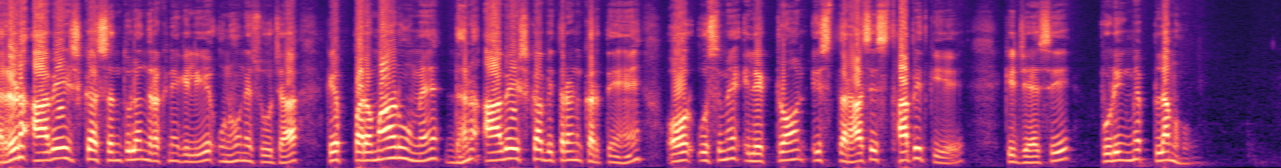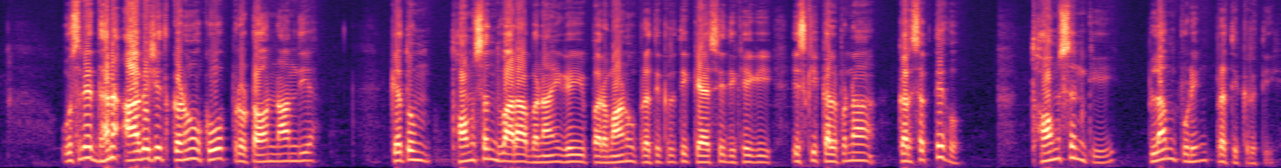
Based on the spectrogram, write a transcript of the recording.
ऋण आवेश का संतुलन रखने के लिए उन्होंने सोचा कि परमाणु में धन आवेश का वितरण करते हैं और उसमें इलेक्ट्रॉन इस तरह से स्थापित किए कि जैसे पुडिंग में प्लम हो। उसने धन आवेशित कणों को प्रोटॉन नाम दिया। क्या तुम थॉमसन द्वारा बनाई गई परमाणु प्रतिकृति कैसे दिखेगी इसकी कल्पना कर सकते हो? थॉमसन की प्लम पुडिंग प्रतिकृति।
